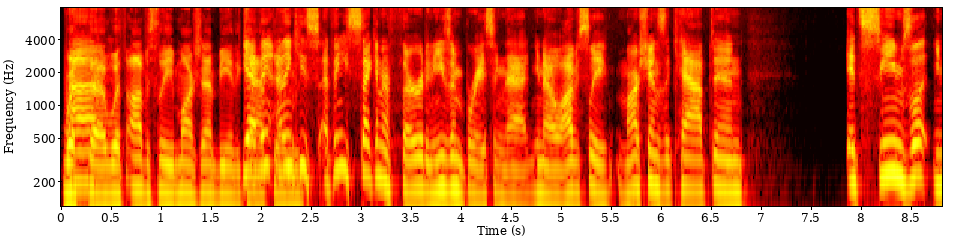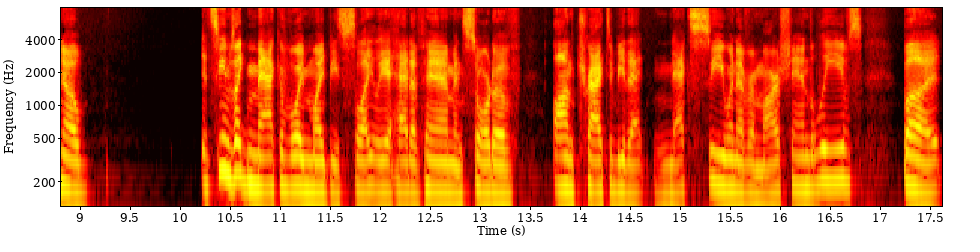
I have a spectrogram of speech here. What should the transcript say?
With uh, uh, with obviously Marchand being the yeah, captain. I think, I think he's I think he's second or third, and he's embracing that. You know, obviously Marchand's the captain. It seems like you know it seems like McAvoy might be slightly ahead of him and sort of on track to be that next C whenever Marchand leaves. But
